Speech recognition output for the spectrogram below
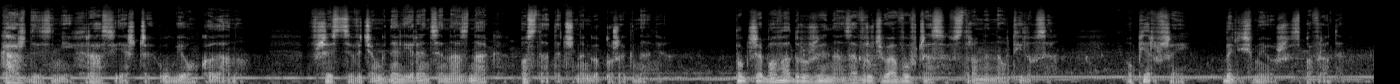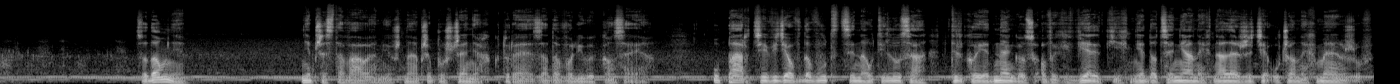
każdy z nich raz jeszcze ugiął kolano. Wszyscy wyciągnęli ręce na znak ostatecznego pożegnania. Pogrzebowa drużyna zawróciła wówczas w stronę Nautilusa. O pierwszej byliśmy już z powrotem. Co do mnie, nie przestawałem już na przypuszczeniach, które zadowoliły Conseja. Uparcie widział w dowódcy Nautilusa tylko jednego z owych wielkich, niedocenianych należycie uczonych mężów,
